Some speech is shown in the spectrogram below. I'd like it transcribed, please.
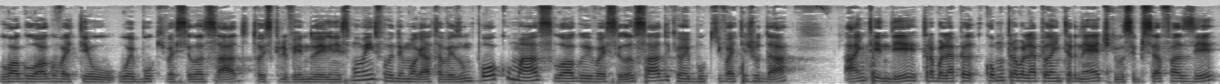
logo logo vai ter o, o e-book vai ser lançado. Estou escrevendo ele nesse momento, vai demorar talvez um pouco, mas logo ele vai ser lançado, que é um e-book que vai te ajudar a entender trabalhar pela, como trabalhar pela internet, que você precisa fazer.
